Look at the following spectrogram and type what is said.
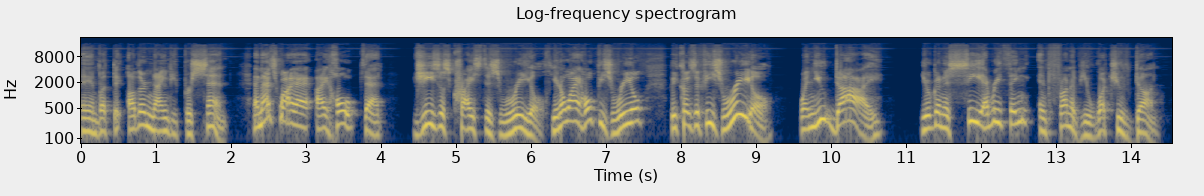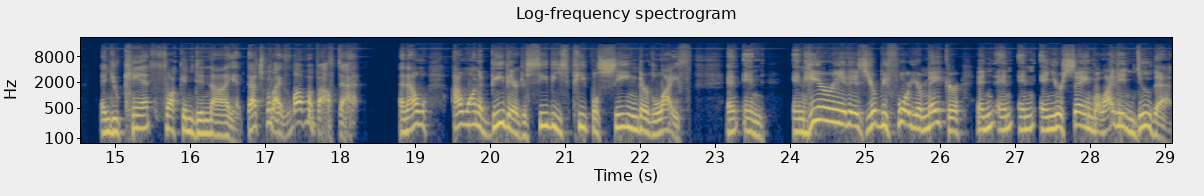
And but the other 90%, and that's why I, I hope that Jesus Christ is real. You know why I hope he's real? Because if he's real, when you die, you're going to see everything in front of you, what you've done, and you can't fucking deny it. That's what I love about that. And I, I want to be there to see these people seeing their life. And, and, and here it is, you're before your maker, and, and, and, and you're saying, Well, I didn't do that.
